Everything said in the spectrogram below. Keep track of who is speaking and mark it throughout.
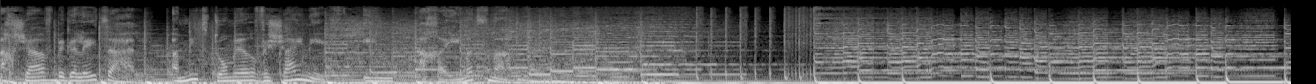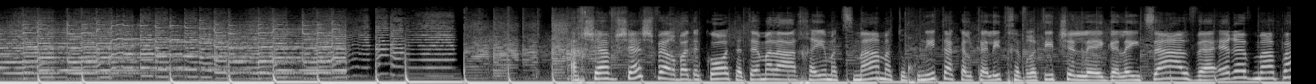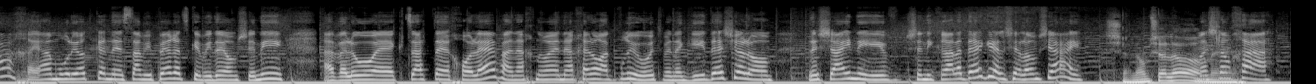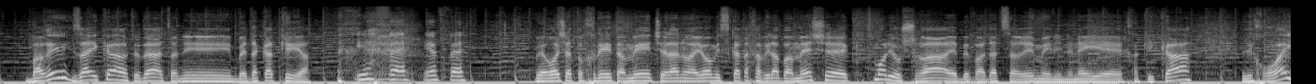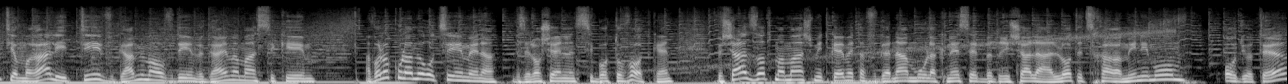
Speaker 1: עכשיו בגלי צה"ל, עמית תומר ושייני עם החיים עצמם.
Speaker 2: עכשיו שש וארבע דקות, אתם על החיים עצמם, התוכנית הכלכלית-חברתית של אה, גלי צה"ל, והערב מהפך. היה אמור להיות כאן אה, סמי פרץ כמדי יום שני, אבל הוא uh, קצת uh, חולה, ואנחנו uh, נאחל לו רק בריאות, ונגיד uh, שלום לשי ניב, שנקרא לדגל. שלום שי.
Speaker 3: שלום, שלום.
Speaker 2: מה שלומך?
Speaker 3: בריא, זה העיקר, את יודעת, אני בדקת קריאה.
Speaker 2: יפה, יפה.
Speaker 3: בראש התוכנית, עמית, שלנו היום, עסקת החבילה במשק. אתמול היא אושרה אה, בוועדת שרים לענייני אה, חקיקה, ולכאורה התיימרה להיטיב גם עם העובדים וגם עם המעסיקים. אבל לא כולם מרוצים ממנה, וזה לא שאין סיבות טובות, כן? בשעה זאת ממש מתקיימת הפגנה מול הכנסת בדרישה להעלות את שכר המינימום עוד יותר.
